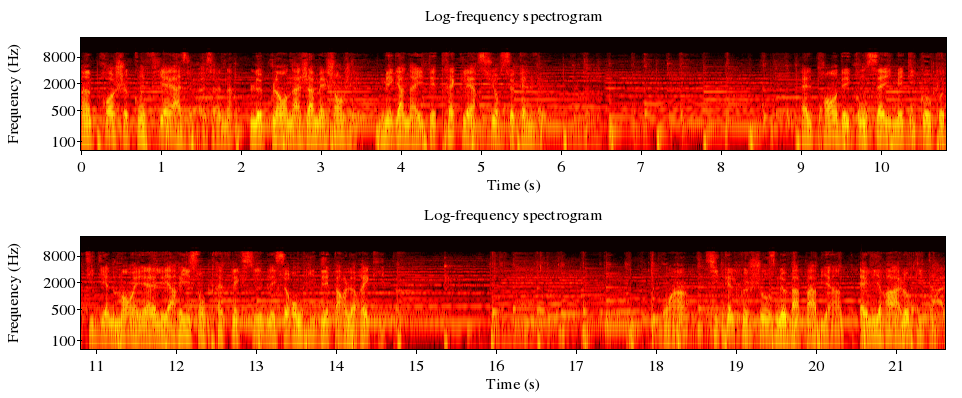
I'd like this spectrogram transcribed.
Un proche confiait à The Sun, le plan n'a jamais changé, Meghan a été très claire sur ce qu'elle veut. Elle prend des conseils médicaux quotidiennement et elle et Harry sont très flexibles et seront guidés par leur équipe. Si quelque chose ne va pas bien, elle ira à l'hôpital.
